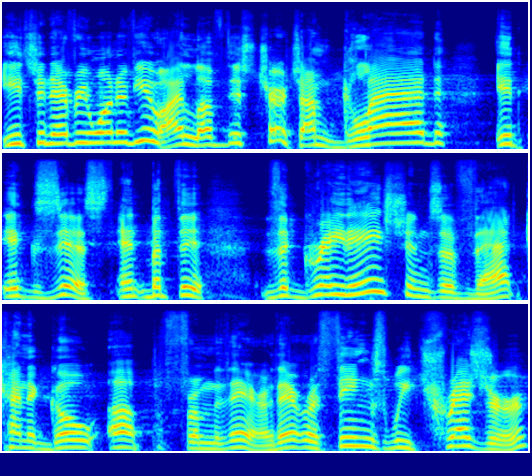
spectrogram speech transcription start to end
each and every one of you. I love this church. I'm glad it exists. And but the the gradations of that kind of go up from there. There are things we treasure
